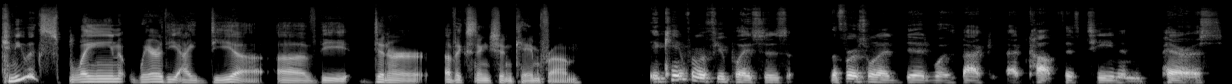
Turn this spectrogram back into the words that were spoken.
Can you explain where the idea of the dinner of extinction came from? It came from a few places. The first one I did was back at COP15 in Paris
